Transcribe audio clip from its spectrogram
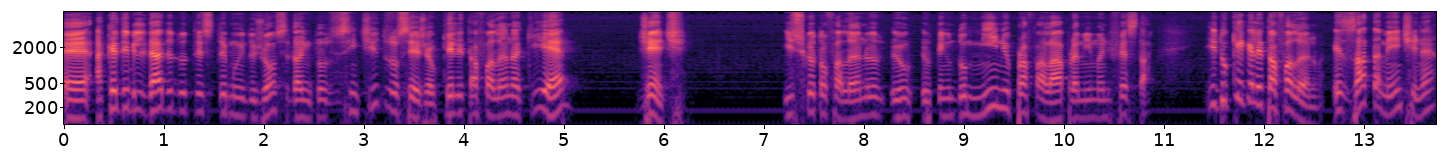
É, a credibilidade do testemunho do João se dá em todos os sentidos, ou seja, o que ele está falando aqui é, gente, isso que eu estou falando, eu, eu tenho domínio para falar, para me manifestar. E do que, que ele está falando? Exatamente né,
